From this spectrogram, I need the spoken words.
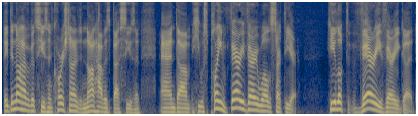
they did not have a good season. Cory Schneider did not have his best season, and um, he was playing very, very well to start the year. He looked very, very good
